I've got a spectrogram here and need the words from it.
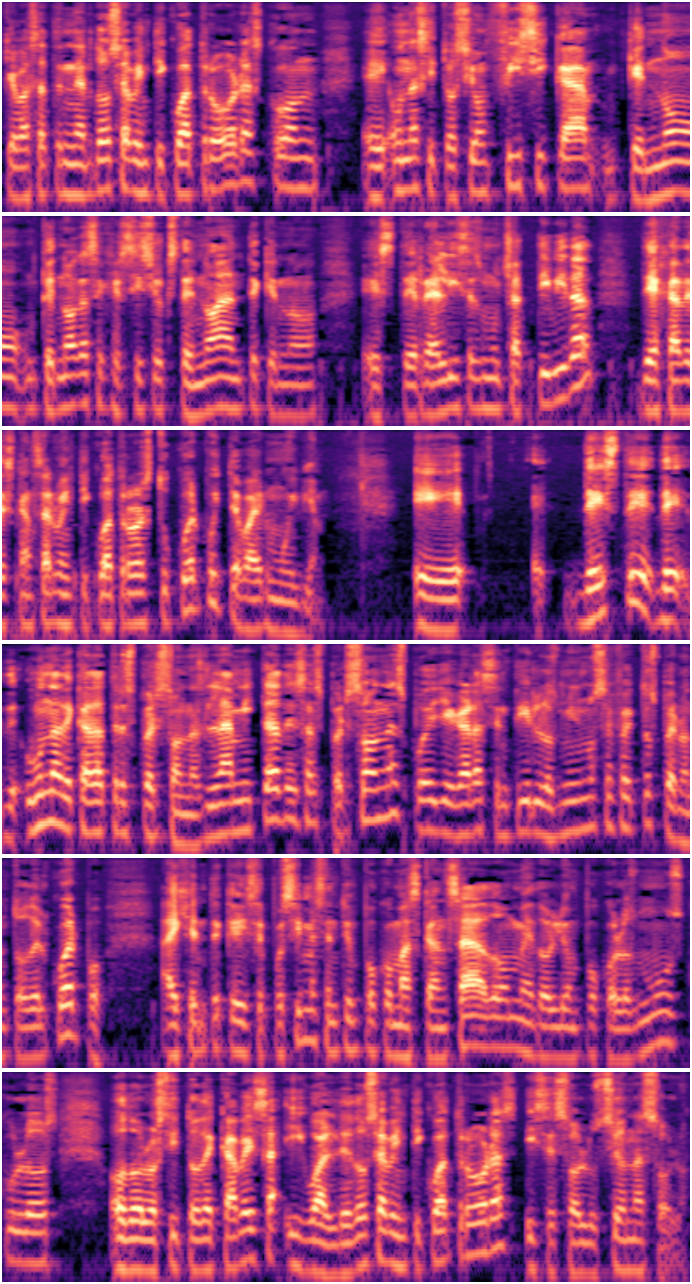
que vas a tener 12 a 24 horas con eh, una situación física que no que no hagas ejercicio extenuante, que no este realices mucha actividad, deja descansar 24 horas tu cuerpo y te va a ir muy bien. Eh, de este, de, una de cada tres personas. La mitad de esas personas puede llegar a sentir los mismos efectos, pero en todo el cuerpo. Hay gente que dice, pues sí, me sentí un poco más cansado, me dolió un poco los músculos o dolorcito de cabeza, igual de 12 a 24 horas y se soluciona solo.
